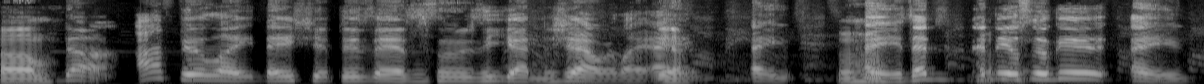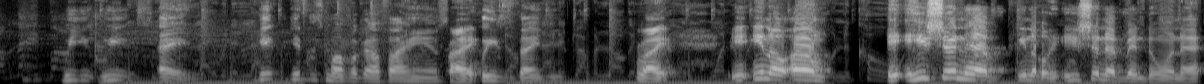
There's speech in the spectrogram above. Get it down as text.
Um, Dog, I feel like they shipped his ass as soon as he got in the shower. Like, hey, Yeah. hey, mhm. hey, is that that deal still good? Hey, we we hey, get get this motherfucker off our hands. Right. Please, thank you. right. You, know, um, he, shouldn't have. You know, he shouldn't have been doing that.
